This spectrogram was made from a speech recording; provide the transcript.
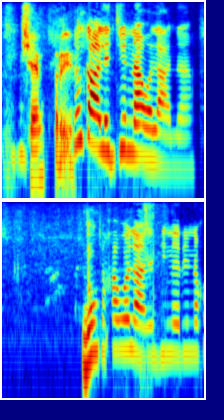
Siyempre. Nung college yun na, wala na. Nung, Tsaka wala, na, di na rin ako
